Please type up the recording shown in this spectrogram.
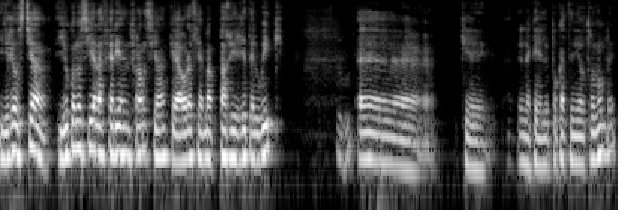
Y dije, hostia, yo conocía la feria en Francia, que ahora se llama Paris Retail Week, Ujú. eh, que en aquella época tenía otro nombre,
